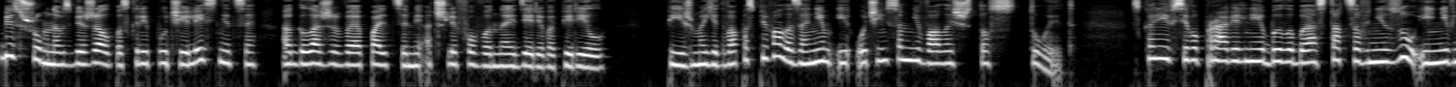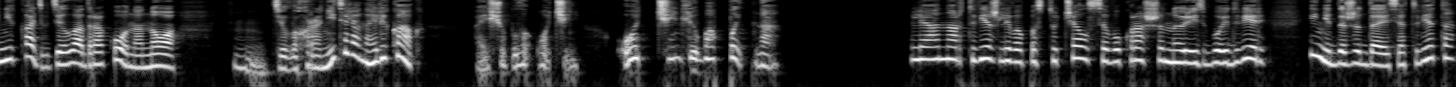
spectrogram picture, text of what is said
бесшумно взбежал по скрипучей лестнице, оглаживая пальцами отшлифованное дерево перил. Пижма едва поспевала за ним и очень сомневалась, что стоит. Скорее всего, правильнее было бы остаться внизу и не вникать в дела дракона, но... Телохранитель она или как? А еще было очень, очень любопытно. Леонард вежливо постучался в украшенную резьбой дверь и, не дожидаясь ответа,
